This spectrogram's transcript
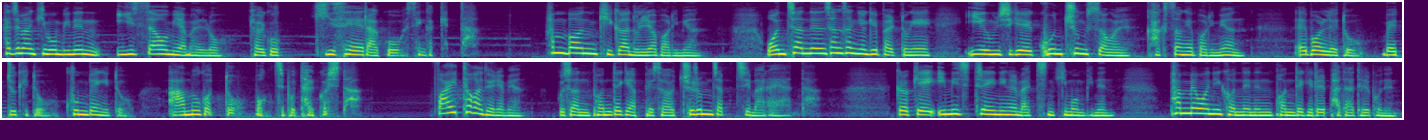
하지만 김원비는 이 싸움이야말로 결국 기세라고 생각했다. 한 번 기가 눌려버리면 원치 않는 상상력이 발동해 이 음식의 곤충성을 각성해버리면 애벌레도 메뚜기도 굼벵이도 아무것도 먹지 못할 것이다. 파이터가 되려면 우선 번데기 앞에서 주름 잡지 말아야 한다. 그렇게 이미지 트레이닝을 마친 김원비는 판매원이 건네는 번데기를 받아들고는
